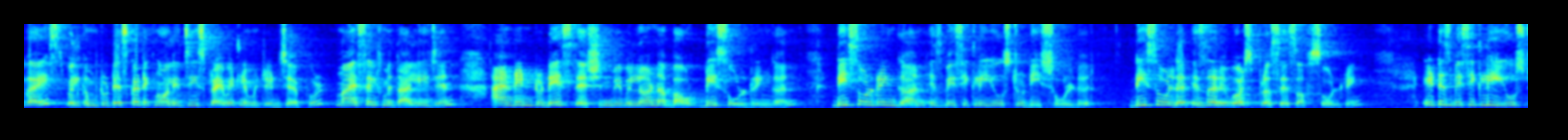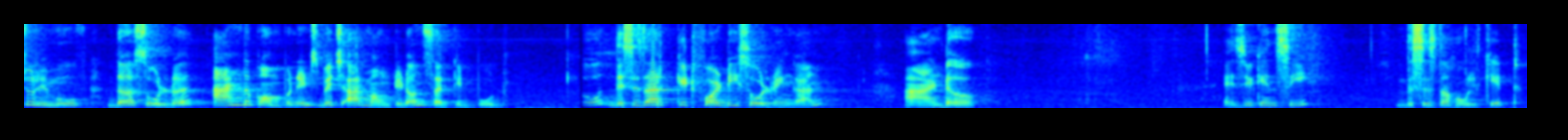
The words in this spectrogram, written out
guys, welcome to Tesca Technologies Private Limited Jaipur. Myself Mitali Jain and in today's session we will learn about desoldering gun. Desoldering gun is basically used to desolder. Desolder is the reverse process of soldering. It is basically used to remove the solder and the components which are mounted on circuit board. So this is our kit for desoldering gun and uh, as you can see this is the whole kit.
